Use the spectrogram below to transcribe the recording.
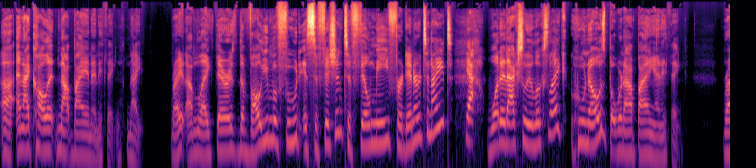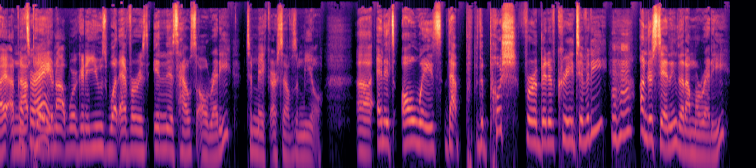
uh, and I call it not buying anything night. Right, I'm like there is the volume of food is sufficient to fill me for dinner tonight. yeah. What it actually looks like, who knows? But we're not buying anything. Right, I'm not That's paying. right. You're not. We're going to use whatever is in this house already to make ourselves a meal. Uh, and it's always that the push for a bit of creativity, understanding that I'm already,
